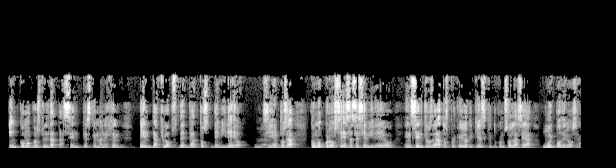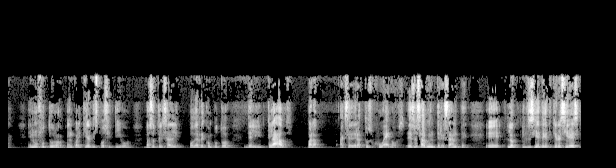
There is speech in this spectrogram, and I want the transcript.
en cómo construir data centers que manejen pentaflops de datos de video, ¿cierto? O sea, ¿cómo procesas ese video en centros de datos? Porque hoy lo que quieres es que tu consola sea muy poderosa. En un futuro, en cualquier dispositivo, vas a utilizar el poder de cómputo del cloud para acceder a tus juegos. Eso es algo interesante. Eh, lo, siguiente que te quiero decir es,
